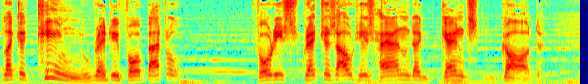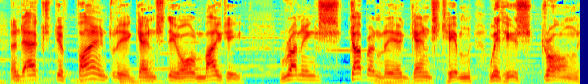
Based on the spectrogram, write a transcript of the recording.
like a king ready for battle. For he stretches out his hand against God and acts defiantly against the Almighty, running stubbornly against him with his strong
